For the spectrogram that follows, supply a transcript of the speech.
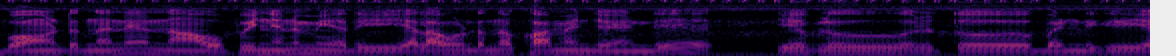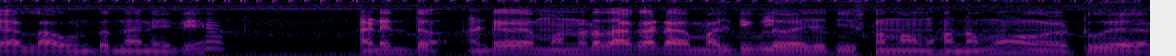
బాగుంటుందని నా ఒపీనియన్. మీరు ఎలా ఉంటుందో కామెంట్ చేయండి. ఏ బ్లూతో బండికి ఎలా ఉంటుంది అనేది అంటే ఇంత- అంటే మొన్నటిదాకా మల్టీప్లో అయితే తీసుకుందాం అనుకున్నాము. టూ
